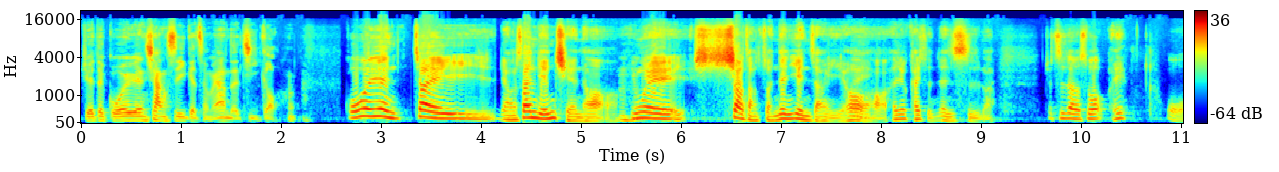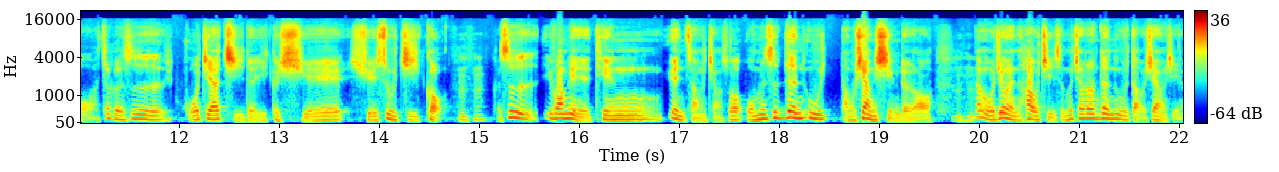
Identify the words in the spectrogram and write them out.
觉得国卫院像是一个怎么样的机构？国卫院在两三年前哈，因为校长转任院长以后哈，他就开始认识了，就知道说，哎。哇，这个是国家级的一个学学术机构。嗯哼。可是，一方面也听院长讲说，我们是任务导向型的哦。嗯哼。那我就很好奇，什么叫做任务导向型？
